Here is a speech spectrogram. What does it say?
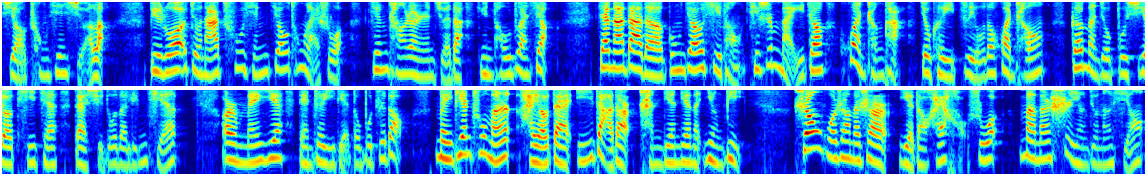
需要重新学了。比如，就拿出行交通来说，经常让人觉得晕头转向。加拿大的公交系统其实买一张换乘卡就可以自由的换乘，根本就不需要提前带许多的零钱。而梅耶连这一点都不知道，每天出门还要带一大袋沉甸甸的硬币。生活上的事儿也倒还好说，慢慢适应就能行。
